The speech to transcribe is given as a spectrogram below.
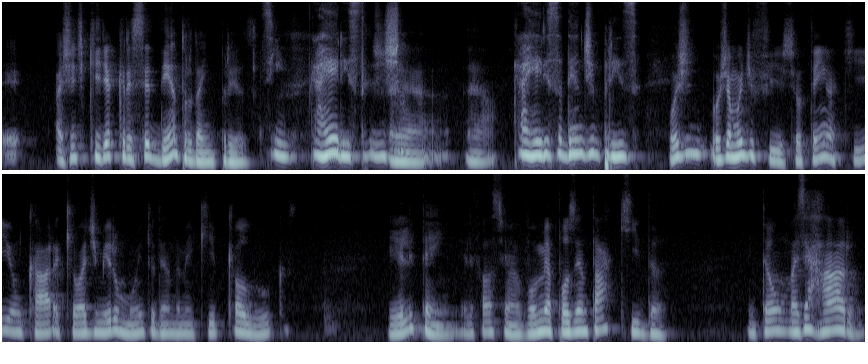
é, A gente queria crescer dentro da empresa. Sim, carreirista que a gente chama. É, é. Carreirista dentro de empresa. Hoje, hoje é muito difícil. Eu tenho aqui um cara que eu admiro muito dentro da minha equipe, que é o Lucas. Ele tem. Ele fala assim: ó, eu vou me aposentar aqui, Dan. Então, mas é raro.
